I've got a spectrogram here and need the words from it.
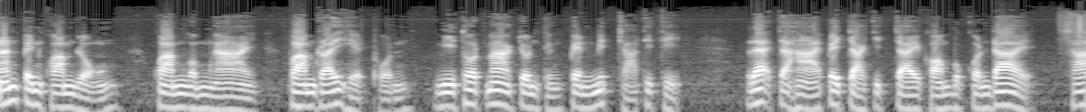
นั้นเป็นความหลง ความงมงาย ความไร้เหตุผล มีโทษมากจนถึงเป็นมิจฉาทิฏฐิ และจะหายไปจากจิตใจของบุคคลได้ช้า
